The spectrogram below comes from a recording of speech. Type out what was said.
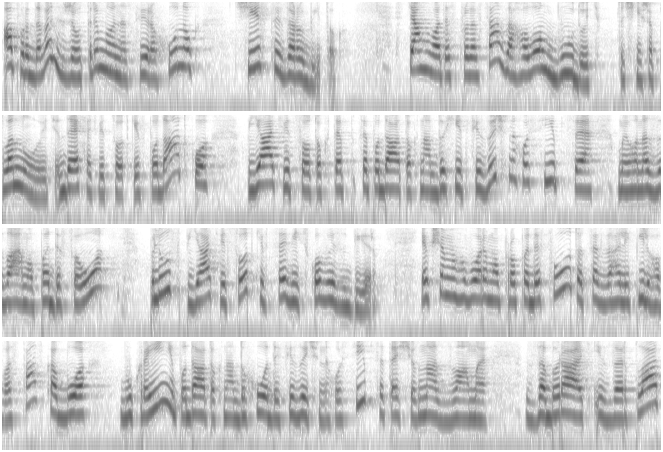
А продавець вже отримує на свій рахунок чистий заробіток. Стягувати з продавця загалом будуть, точніше, планують 10% податку, 5% це податок на дохід фізичних осіб, це ми його називаємо ПДФО, плюс 5% це військовий збір. Якщо ми говоримо про ПДФО, то це взагалі пільгова ставка, бо в Україні податок на доходи фізичних осіб це те, що в нас з вами забирають із зарплат,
